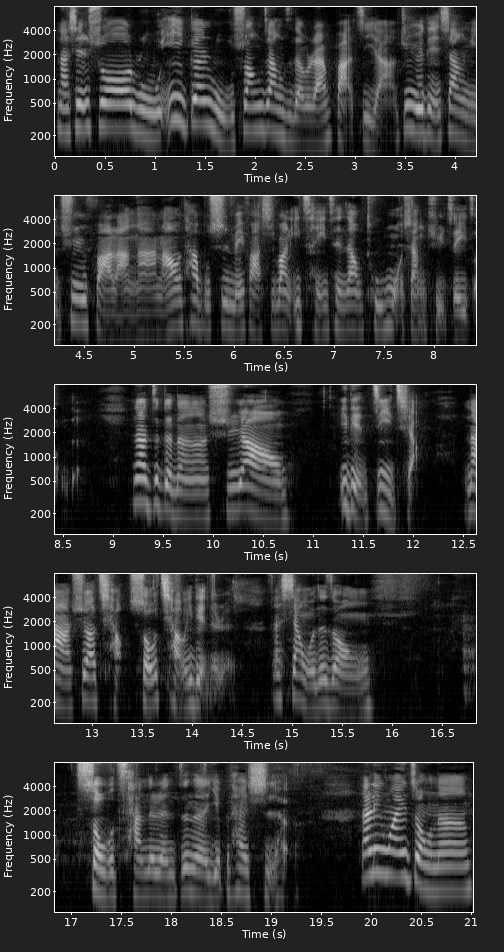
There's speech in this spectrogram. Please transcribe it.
那先说乳液跟乳霜这样子的染发剂啊，就有点像你去发廊啊，然后它不是美发师帮你一层一层这样涂抹上去这一种的。那这个呢需要一点技巧，那需要巧手巧一点的人。那像我这种。手残的人真的也不太适合。那另外一种呢，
